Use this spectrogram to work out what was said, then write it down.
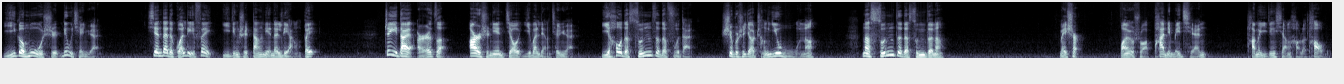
一个墓是六千元，现在的管理费已经是当年的两倍。这一代儿子。二十年交一万两千元，以后的孙子的负担是不是要乘以五呢？那孙子的孙子呢？没事儿，网友说怕你没钱，他们已经想好了套路。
